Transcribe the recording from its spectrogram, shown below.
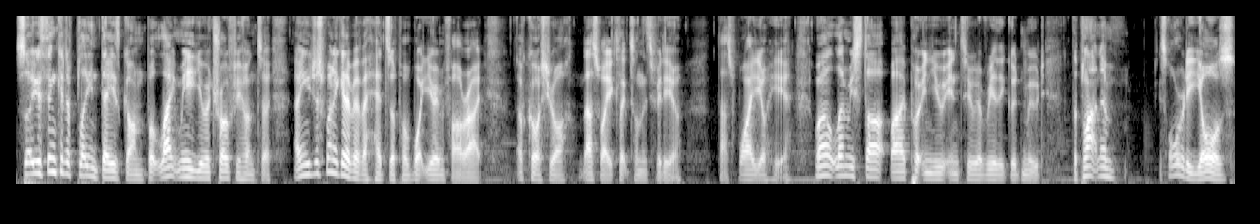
So you're thinking of playing Days Gone, but like me, you're a trophy hunter, and you just want to get a bit of a heads up of what you're in for, right? Of course you are, that's why you clicked on this video. That's why you're here. Well, let me start by putting you into a really good mood. The Platinum, it's already yours.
